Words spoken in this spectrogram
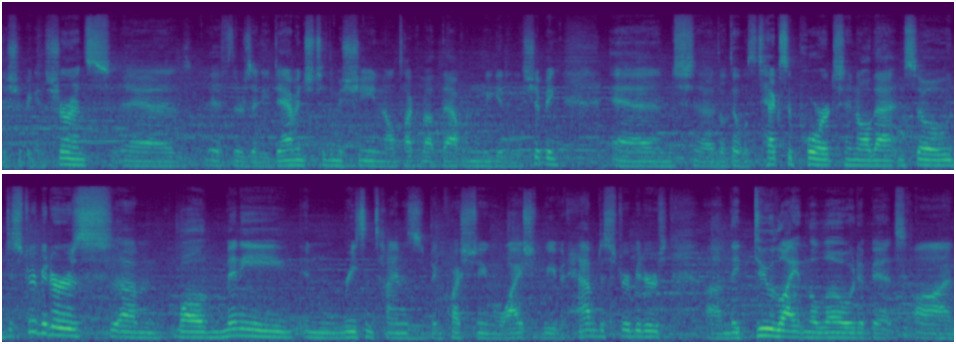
the shipping insurance, and if there's any damage to the machine, I'll talk about that when we get into shipping and uh, they'll deal with tech support and all that. And so distributors, um, while many in recent times have been questioning why should we even have distributors, um, they do lighten the load a bit on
